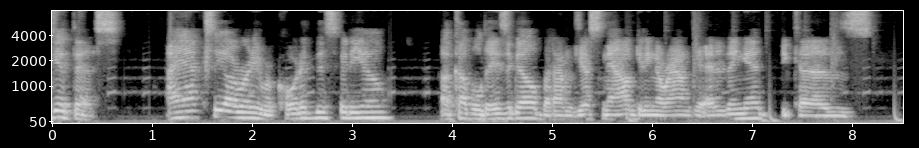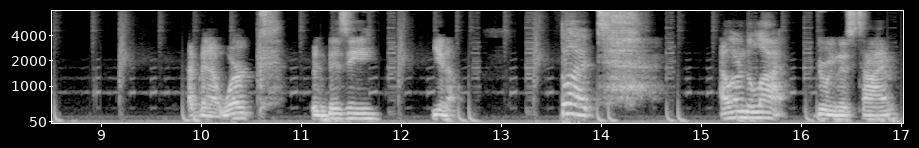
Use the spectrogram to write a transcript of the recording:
get this. I actually already recorded this video a couple days ago, but I'm just now getting around to editing it because I've been at work, been busy, you know. But I learned a lot during this time.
